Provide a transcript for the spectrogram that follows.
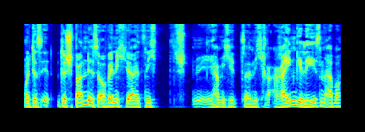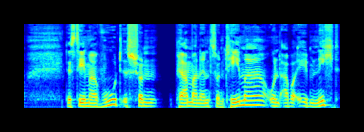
Und das, das Spannende ist, auch wenn ich da jetzt nicht, ich habe mich jetzt da nicht reingelesen, aber das Thema Wut ist schon permanent so ein Thema und aber eben nicht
